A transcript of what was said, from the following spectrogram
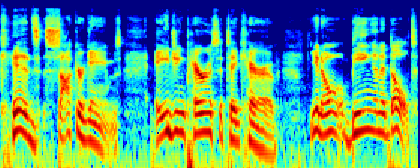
kids, soccer games, aging parents to take care of you know, being an adult.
